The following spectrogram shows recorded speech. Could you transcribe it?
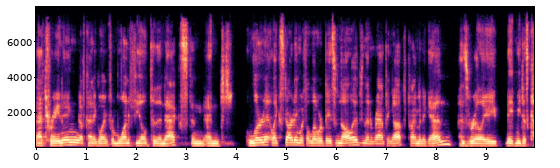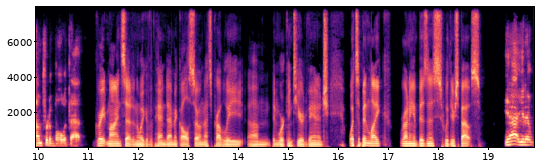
that training of kind of going from one field to the next and and learn it like starting with a lower base of knowledge and then ramping up time and again has really made me just comfortable with that great mindset in the wake of a pandemic also and that's probably um, been working to your advantage what's it been like running a business with your spouse yeah, you know,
